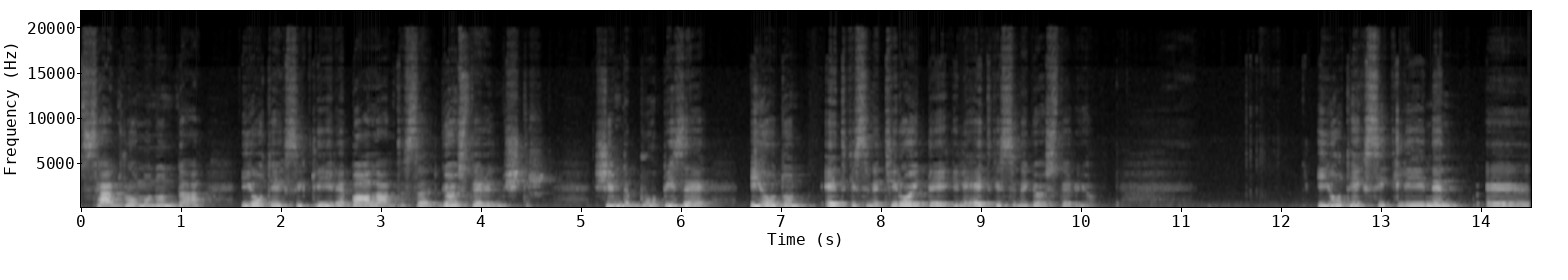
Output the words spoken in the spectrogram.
sendromunun da iyot eksikliği ile bağlantısı gösterilmiştir. Şimdi bu bize iyodun etkisini, tiroidle ilgili etkisini gösteriyor. İyot eksikliğinin e,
